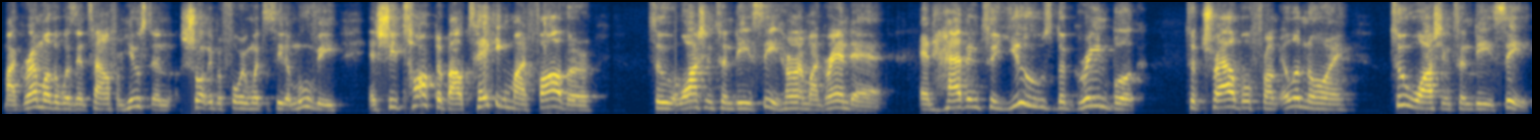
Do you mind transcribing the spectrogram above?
My grandmother was in town from Houston shortly before we went to see the movie, and she talked about taking my father to Washington, D.C., her and my granddad, and having to use the green book to travel from Illinois to Washington, D.C.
